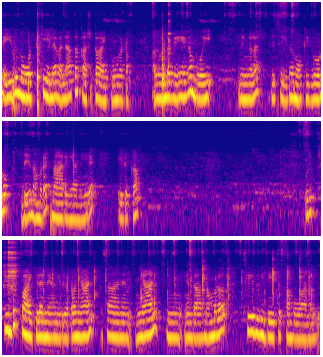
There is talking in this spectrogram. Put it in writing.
ചെയ്ത് നോക്കിയില്ല. വല്ലാത്ത കഷ്ടമായി പോകും കേട്ടോ. അതുകൊണ്ട് വേഗം പോയി നിങ്ങൾ ഇത് ചെയ്ത് നോക്കിക്കോളൂ. ഇതേ നമ്മുടെ നാരങ്ങാ നീര് എടുക്കാം. ഒരു കിടുപ്പായ്ക്ക് തന്നെയാണ് ഇത് കേട്ടോ. ഞാൻ ഞാൻ എന്താ നമ്മൾ ചെയ്ത് വിജയിച്ച സംഭവമാണ് ഇത്.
